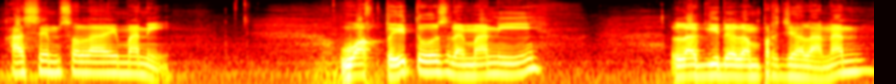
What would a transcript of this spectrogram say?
Qasim Soleimani. Waktu itu Soleimani lagi dalam perjalanan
